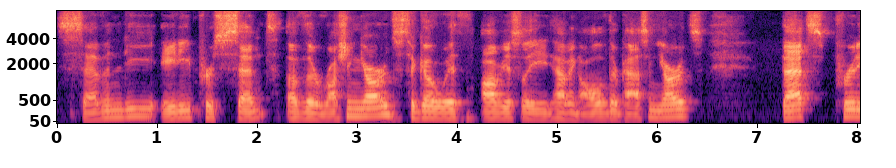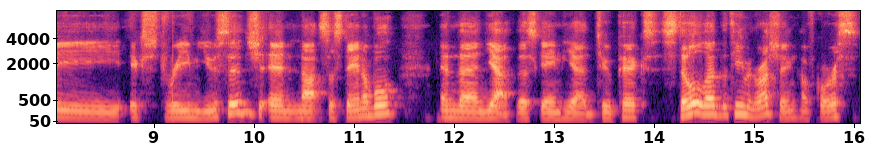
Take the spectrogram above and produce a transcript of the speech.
70, 80% of their rushing yards to go with obviously having all of their passing yards. That's pretty extreme usage and not sustainable. And then, yeah, this game he had two picks, still led the team in rushing, of course,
